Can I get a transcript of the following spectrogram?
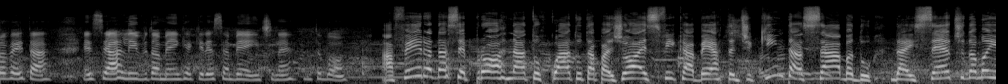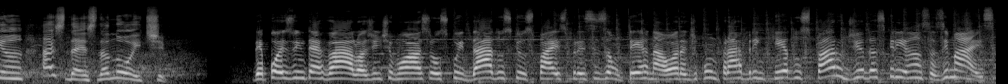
aproveitar esse ar livre também que é aqui desse ambiente, né? Muito bom. A feira da Cepror na Torquato Tapajós fica aberta de quinta a sábado, das 7 da manhã às 10 da noite. Depois do intervalo, a gente mostra os cuidados que os pais precisam ter na hora de comprar brinquedos para o Dia das Crianças e mais.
